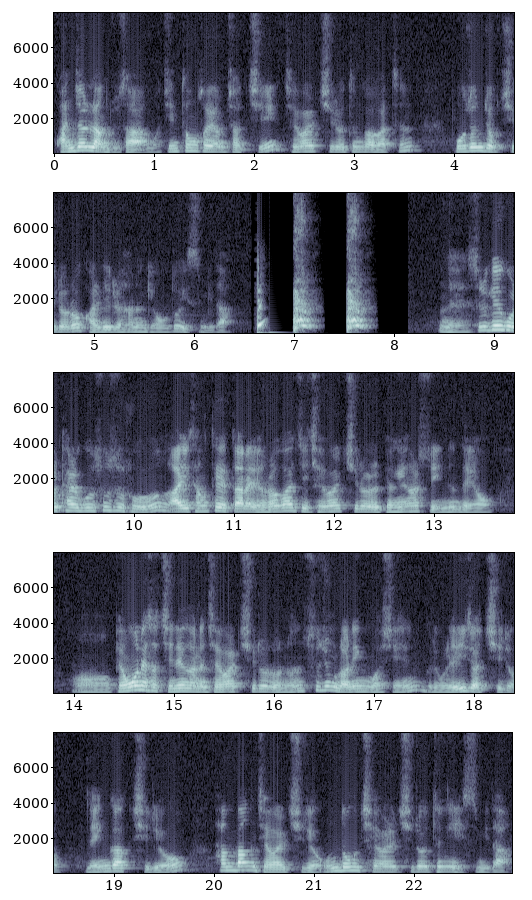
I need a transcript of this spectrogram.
관절낭 주사, 뭐 진통소염 처치, 재활치료 등과 같은 보존적 치료로 관리를 하는 경우도 있습니다. 네, 슬개골 탈구 수술 후 아이 상태에 따라 여러 가지 재활치료를 병행할 수 있는데요. 어, 병원에서 진행하는 재활치료로는 수중 러닝머신, 그리고 레이저 치료, 냉각 치료, 한방 재활치료, 운동 재활치료 등이 있습니다.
